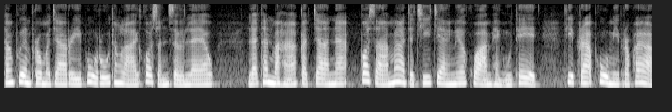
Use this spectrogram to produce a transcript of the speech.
ทั้งเพื่อนพรหมจารีผู้รู้ทั้งหลายก็สรรเสริญแล้ว และท่านมหากัจจานะก็สามารถจะชี้แจงเนื้อความแห่งอุเทศ ที่พระผู้มีพระภาค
